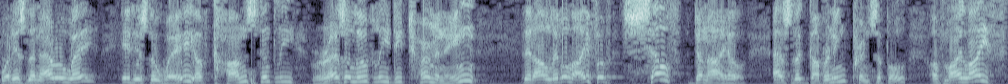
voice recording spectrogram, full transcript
what is the narrow way? It is the way of constantly, resolutely determining that I'll live a life of self denial as the governing principle of my life.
